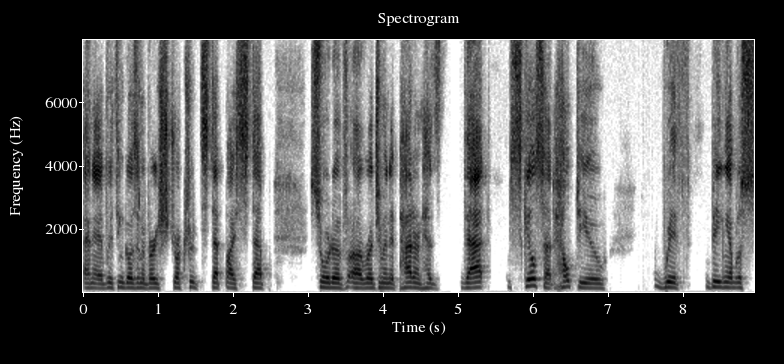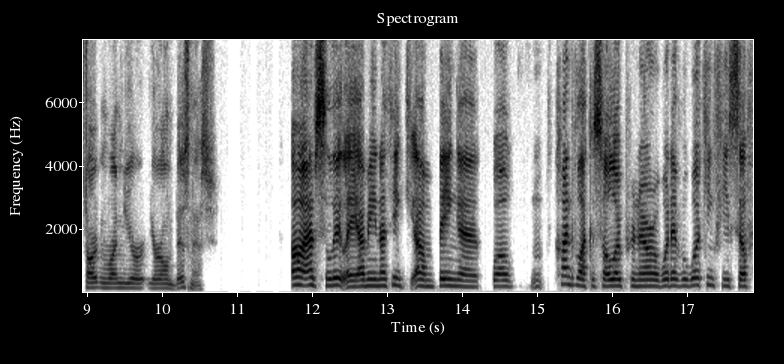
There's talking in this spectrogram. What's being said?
and everything goes in a very structured, step by step sort of uh, regimented pattern, has that skill set helped you with being able to start and run your your own business? Oh, absolutely. I mean, I think um, being a, well, kind of like a solopreneur or whatever, working for yourself,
